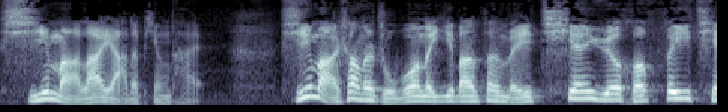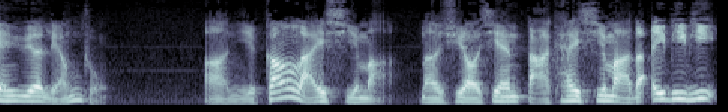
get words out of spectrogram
喜马拉雅的平台。喜马上的主播呢，一般分为签约和非签约两种。啊，你刚来喜马，那需要先打开喜马的 APP，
